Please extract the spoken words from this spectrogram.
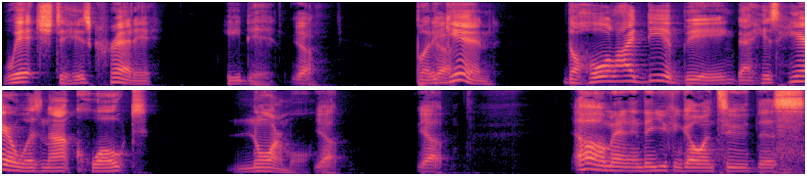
which to his credit he did Yeah. but Yeah. again the whole idea being that his hair was not quote normal Yeah. Yeah. Oh man, and then you can go into this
